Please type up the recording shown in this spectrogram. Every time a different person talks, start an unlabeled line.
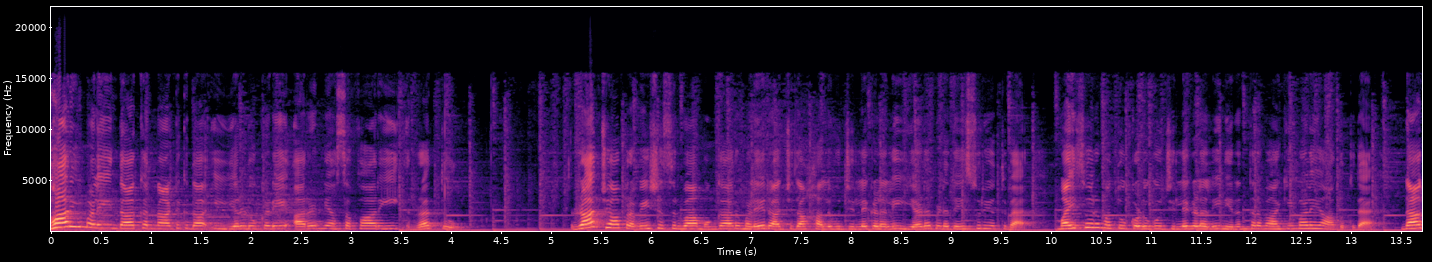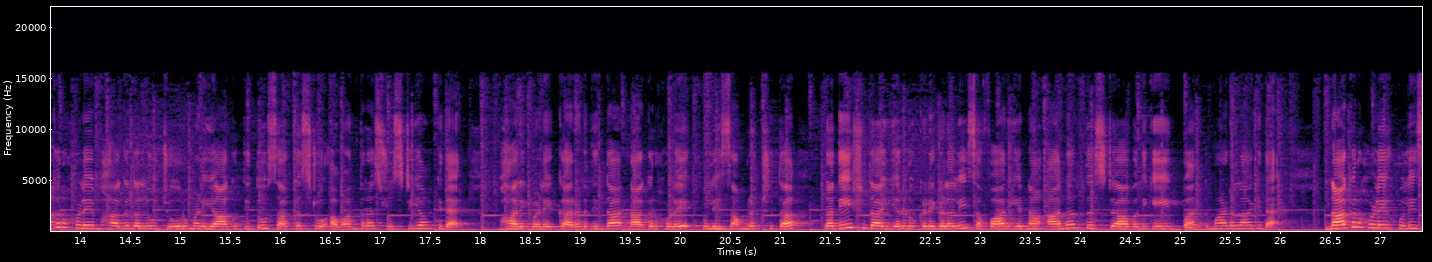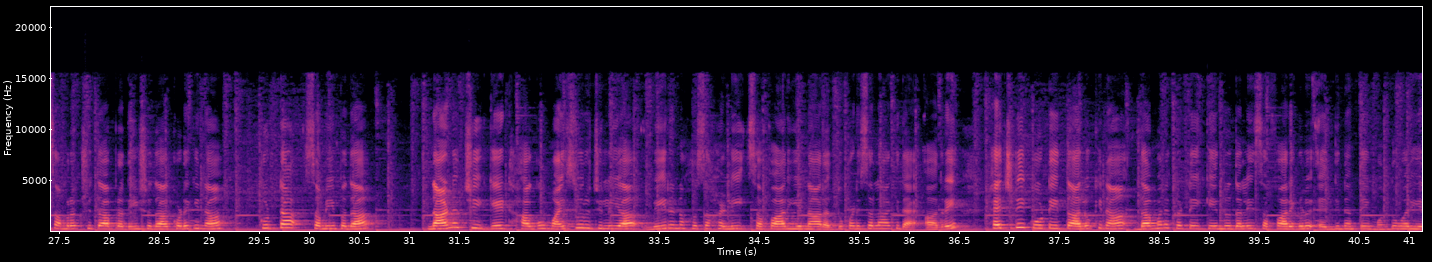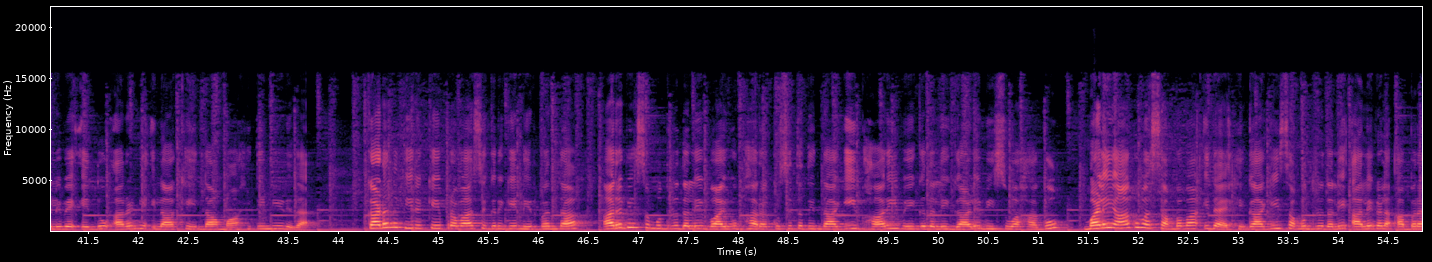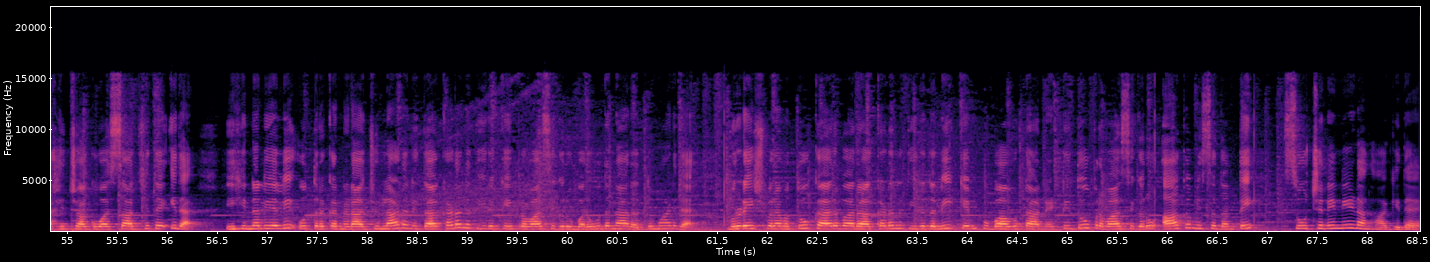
ಭಾರೀ ಮಳೆಯಿಂದ ಕರ್ನಾಟಕದ ಈ ಎರಡು ಕಡೆ ಅರಣ್ಯ ಸಫಾರಿ ರದ್ದು. ರಾಜ್ಯ ಪ್ರವೇಶಿಸಿರುವ ಮುಂಗಾರು ಮಳೆ ರಾಜ್ಯದ ಹಲವು ಜಿಲ್ಲೆಗಳಲ್ಲಿ ಎಡಬಿಡದೆ ಸುರಿಯುತ್ತಿವೆ. ಮೈಸೂರು ಮತ್ತು ಕೊಡಗು ಜಿಲ್ಲೆಗಳಲ್ಲಿ ನಿರಂತರವಾಗಿ ಮಳೆಯಾಗುತ್ತಿದೆ. ನಾಗರಹೊಳೆ ಭಾಗದಲ್ಲೂ ಜೋರು ಮಳೆಯಾಗುತ್ತಿದ್ದು ಸಾಕಷ್ಟು ಅವಾಂತರ ಸೃಷ್ಟಿಯಾಗಿದೆ. ಭಾರಿ ಮಳೆ ಕಾರಣದಿಂದ ನಾಗರಹೊಳೆ, ಹುಲಿ ಸಂರಕ್ಷಿತ ಪ್ರದೇಶದ ಎರಡು ಕಡೆಗಳಲ್ಲಿ ಸಫಾರಿಯನ್ನ ಅನಿರ್ದಿಷ್ಟ ಅವಧಿಗೆ ಬಂದ್ ಮಾಡಲಾಗಿದೆ. ನಾಗರಹೊಳೆ ಹುಲಿ ಸಂರಕ್ಷಿತ ಪ್ರದೇಶದ ಕೊಡಗಿನ ಕುಟ್ಟ ಸಮೀಪದ ನಾಣಚ್ಚಿ ಗೇಟ್ ಹಾಗೂ ಮೈಸೂರು ಜಿಲ್ಲೆಯ ವೀರನಹೊಸಹಳ್ಳಿ ಸಫಾರಿಯನ್ನ ರದ್ದುಪಡಿಸಲಾಗಿದೆ. ಆದರೆ ಎಚ್ಡಿ ಕೋಟೆ ತಾಲೂಕಿನ ದಮನಕಟ್ಟೆ ಕೇಂದ್ರದಲ್ಲಿ ಸಫಾರಿಗಳು ಎಂದಿನಂತೆ ಮುಂದುವರಿಯಲಿವೆ ಎಂದು ಅರಣ್ಯ ಇಲಾಖೆಯಿಂದ ಮಾಹಿತಿ ನೀಡಿದೆ. ಕಡಲ ತೀರಕ್ಕೆ ಪ್ರವಾಸಿಗರಿಗೆ ನಿರ್ಬಂಧ. ಅರಬ್ಬಿ ಸಮುದ್ರದಲ್ಲಿ ವಾಯುಭಾರ ಕುಸಿತದಿಂದಾಗಿ ಭಾರಿ ವೇಗದಲ್ಲಿ ಗಾಳಿ ಬೀಸುವ ಹಾಗೂ ಮಳೆಯಾಗುವ ಸಂಭವ ಇದೆ. ಹೀಗಾಗಿ ಸಮುದ್ರದಲ್ಲಿ ಅಲೆಗಳ ಅಬ್ಬರ ಹೆಚ್ಚಾಗುವ ಸಾಧ್ಯತೆ ಇದೆ. ಈ ಹಿನ್ನೆಲೆಯಲ್ಲಿ ಉತ್ತರ ಕನ್ನಡ ಜಿಲ್ಲಾಡಳಿತ ಕಡಲ ತೀರಕ್ಕೆ ಪ್ರವಾಸಿಗರು ಬರುವುದನ್ನು ರದ್ದು ಮಾಡಿದೆ. ಮುರುಡೇಶ್ವರ ಮತ್ತು ಕಾರವಾರ ಕಡಲ ತೀರದಲ್ಲಿ ಕೆಂಪು ಬಾವುಟ ನೆಟ್ಟಿದ್ದು ಪ್ರವಾಸಿಗರು ಆಗಮಿಸದಂತೆ ಸೂಚನೆ ನೀಡಲಾಗಿದೆ.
